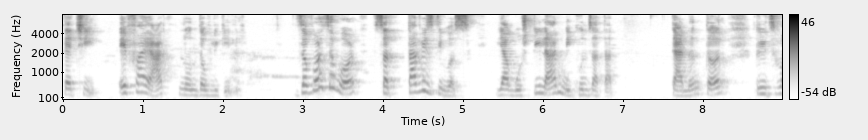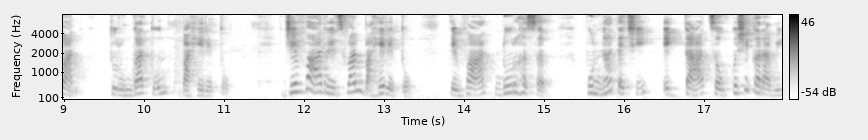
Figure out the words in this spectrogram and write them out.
त्याची एफ आय आर नोंदवली गेली. जवळजवळ सत्तावीस दिवस या गोष्टीला निघून जातात. त्यानंतर रिझवान तुरुंगातून बाहेर येतो. जेव्हा रिझवान बाहेर येतो तेव्हा नूर हसन पुन्हा त्याची एकदा चौकशी करावी.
